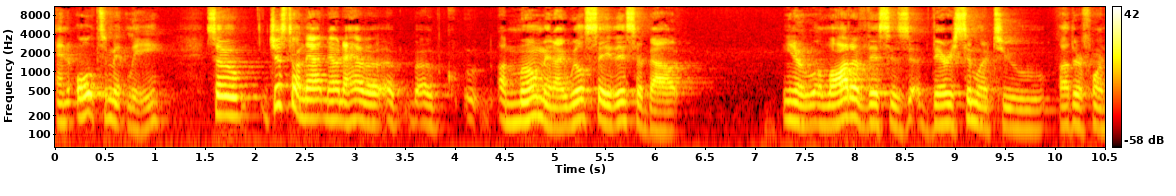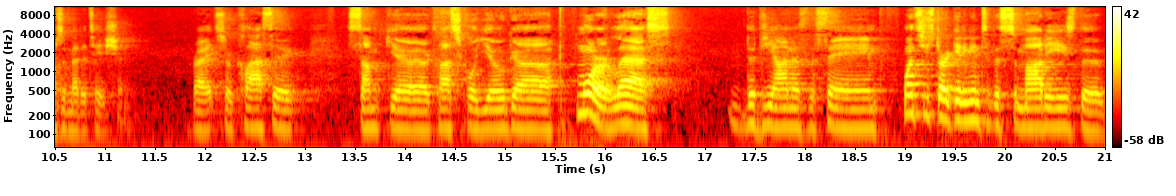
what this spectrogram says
And ultimately, so just on that note, I have a, a, a, moment. I will say this about, you know, a lot of this is very similar to other forms of meditation, right? So classic Samkhya, classical yoga, more or less, the dhyana is the same. Once you start getting into the samadhis, the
